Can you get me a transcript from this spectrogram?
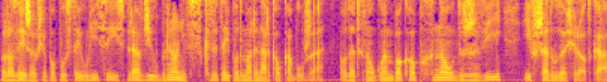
Rozejrzał się po pustej ulicy i sprawdził broń w skrytej pod marynarką kaburze. Odetchnął głęboko, pchnął drzwi i wszedł do środka.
